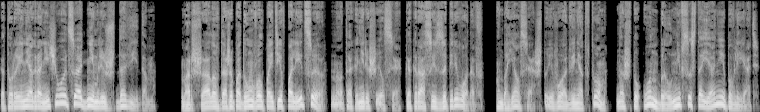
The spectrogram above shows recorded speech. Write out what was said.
которые не ограничиваются одним лишь Давидом. Маршалов даже подумывал пойти в полицию, но так и не решился, как раз из-за переводов. Он боялся, что его обвинят в том, на что он был не в состоянии повлиять.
